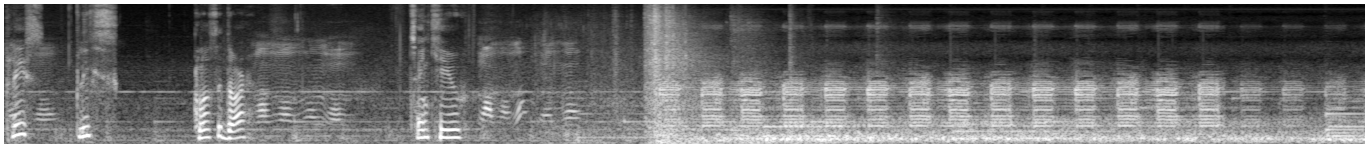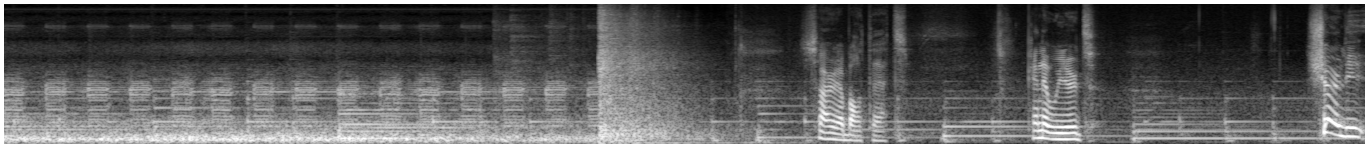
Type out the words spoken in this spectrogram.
Please, please, close the door. Thank you. Sorry about that. Kinda weird. Surely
